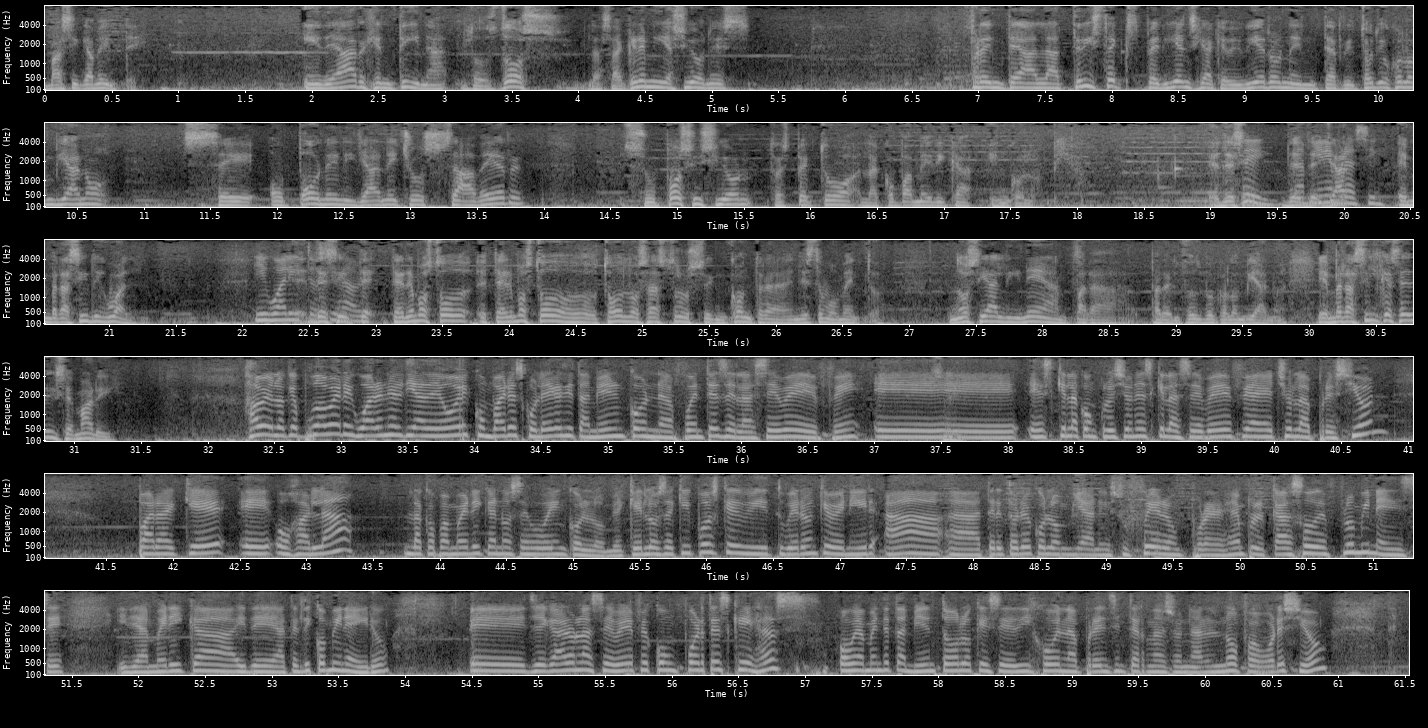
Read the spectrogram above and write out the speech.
básicamente, y de Argentina, los dos, las agremiaciones, frente a la triste experiencia que vivieron en territorio colombiano, se oponen y ya han hecho saber su posición respecto a la Copa América en Colombia. Es decir, Sí, desde en Brasil. en Brasil igual. Igualito. Es decir, te- tenemos todo, tenemos todo, todos los astros en contra en este momento. No se alinean para, para el fútbol colombiano. En Brasil, ¿qué se dice, Mari? Javi, lo que pudo averiguar en el día de hoy con varios colegas y también con eh, fuentes de la CBF eh, es que la conclusión es que la CBF ha hecho la presión para que eh, ojalá la Copa América no se juegue en Colombia, que los equipos que vi- tuvieron que venir a, a territorio colombiano y sufrieron, por ejemplo, el caso de Fluminense y de América y de Atlético Mineiro, eh, llegaron a la CBF con fuertes quejas. Obviamente también todo lo que se dijo en la prensa internacional no favoreció.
